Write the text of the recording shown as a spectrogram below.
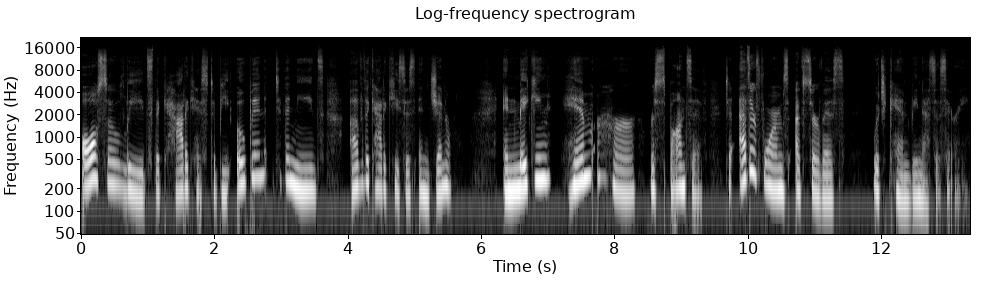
also leads the catechist to be open to the needs of the catechesis in general and making him or her responsive to other forms of service which can be necessary.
